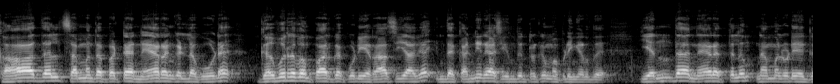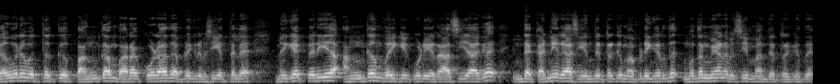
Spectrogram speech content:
காதல் சம்பந்தப்பட்ட நேரங்களில் கூட கௌரவம் பார்க்கக்கூடிய ராசியாக இந்த கன்னிராசி ராசி இருக்கும் அப்படிங்கிறது. எந்த நேரத்திலும் நம்மளுடைய கௌரவத்துக்கு பங்கம் வரக்கூடாது அப்படிங்கிற விஷயத்தில் மிகப்பெரிய அங்கம் வகிக்கக்கூடிய ராசியாக இந்த கன்னிராசி ராசி இருக்கும் அப்படிங்கிறது முதன்மையான விஷயமா இருந்துட்டு இருக்குது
